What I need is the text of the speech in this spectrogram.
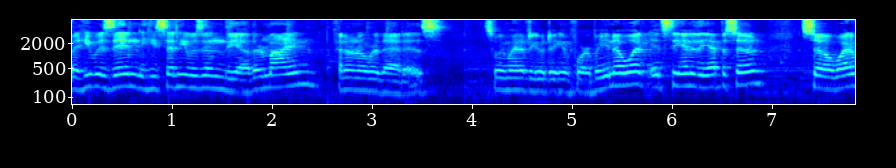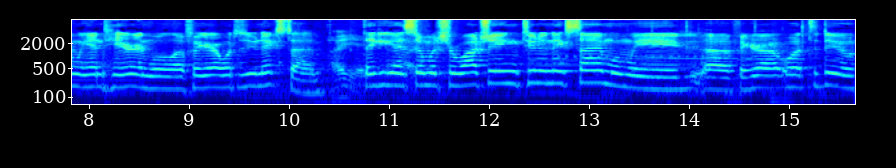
But he was in. He said he was in the other mine. I don't know where that is. So we might have to go digging for it. But you know what? It's the end of the episode. So why don't we end here and we'll uh, figure out what to do next time. Ay, Thank you guys so much for watching. Tune in next time when we uh, figure out what to do.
